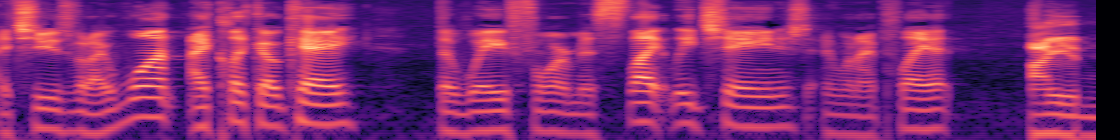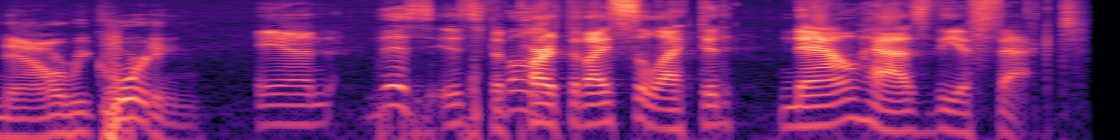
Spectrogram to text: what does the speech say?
I choose what I want, I click OK. The waveform is slightly changed, and when I play it, I am now recording. And this is the fun. part that I selected now has the effect.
